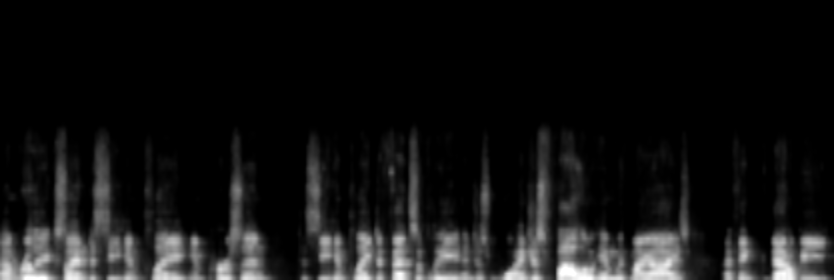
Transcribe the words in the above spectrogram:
I'm really excited to see him play in person, to see him play defensively, and just and just follow him with my eyes. I think that'll be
